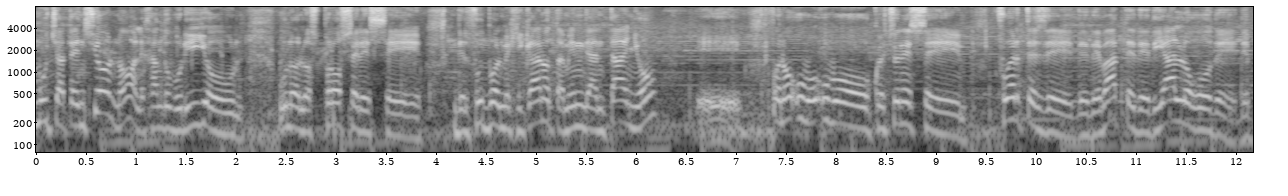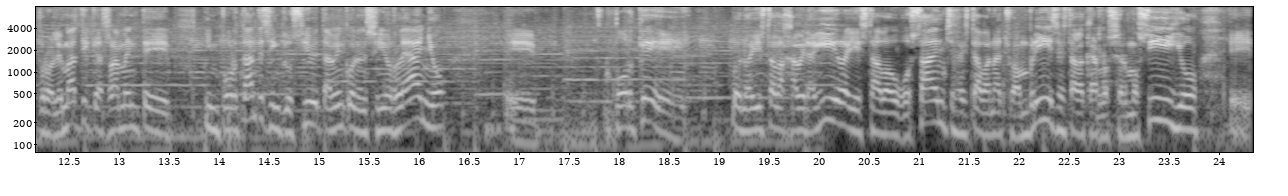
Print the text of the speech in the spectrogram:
mucha tensión, ¿no? Alejandro Burillo, uno de los próceres eh, del fútbol mexicano, también de antaño, eh, bueno, hubo, cuestiones eh, fuertes de, debate, de diálogo, de, de, problemáticas realmente importantes, inclusive también con el señor Leaño, porque bueno, ahí estaba Javier Aguirre, ahí estaba Hugo Sánchez, ahí estaba Nacho Ambriz, ahí estaba Carlos Hermosillo, eh,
